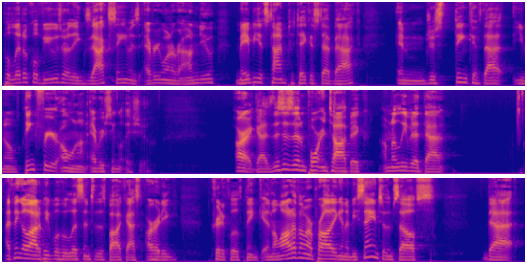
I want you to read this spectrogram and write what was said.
political views are the exact same as everyone around you, maybe it's time to take a step back and just think if that, you know, think for your own on every single issue. All right, guys, this is an important topic. I'm going to leave it at that. I think a lot of people who listen to this podcast already critically think, and a lot of them are probably going to be saying to themselves that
